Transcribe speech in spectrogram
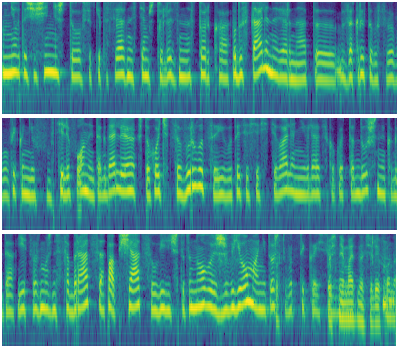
У меня вот ощущение, что все-таки это связано с тем, что люди настолько подустали, наверное, от э, закрытого своего тыкания в, в телефон и так далее, что хочется вырваться, и вот эти все фестивали, они являются какой-то отдушиной, когда есть возможность собраться, пообщаться, увидеть что-то новое живьем, а не то, что вот тыкаясь. Поснимать на телефон.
